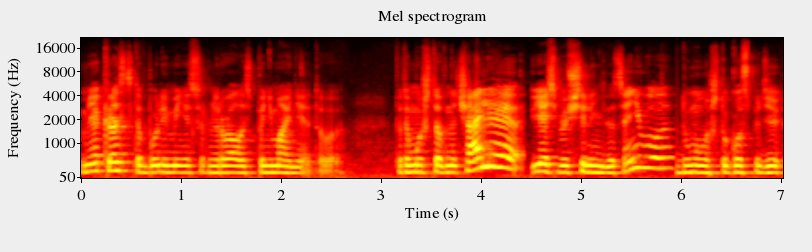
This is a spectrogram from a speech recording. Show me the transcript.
у меня как раз это более-менее сформировалось понимание этого. Потому что вначале я себя очень сильно недооценивала, думала, что, господи,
